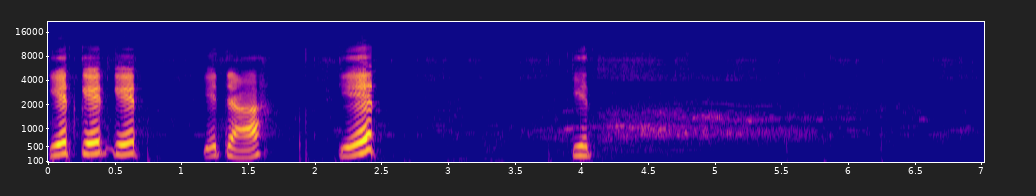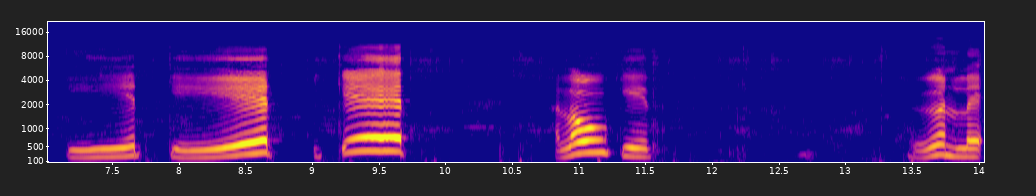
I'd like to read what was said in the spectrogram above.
เกตเกตเกตเกตจ๋าเกตเกตเกตเกตเกตฮัลโหลเกตเออนั่นแหละ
